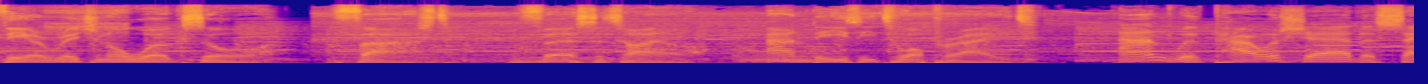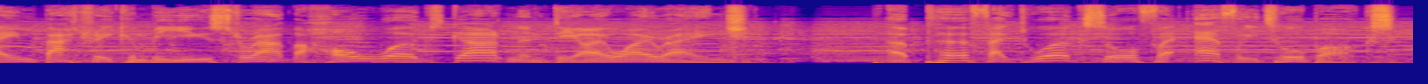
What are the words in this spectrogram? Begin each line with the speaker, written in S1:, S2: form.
S1: The original Worxsaw. Fast, versatile, and easy to operate. And with PowerShare, the same battery can be used throughout the whole Worx garden and DIY range. A perfect Worxsaw for every toolbox,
